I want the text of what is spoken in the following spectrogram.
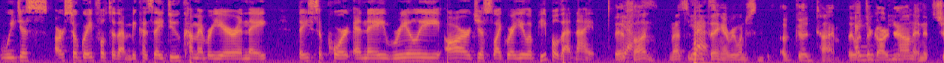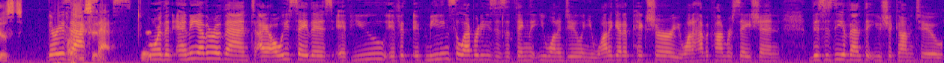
we just are so grateful to them because they do come every year and they they support and they really are just like regular people that night. They have Yes. fun. And that's the Yes. main thing. Everyone just needs a good time. They let And their you- guard you- down, and it's just There is Party City. access more than any other event. I always say this: if you if if meeting celebrities is a thing that you want to do and you want to get a picture, or you want to have a conversation, this is the event that you should come to.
